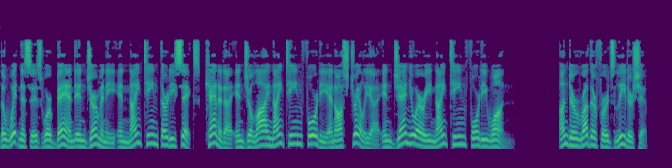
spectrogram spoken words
The witnesses were banned in Germany in 1936, Canada in July 1940 and Australia in January 1941. Under Rutherford's leadership,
